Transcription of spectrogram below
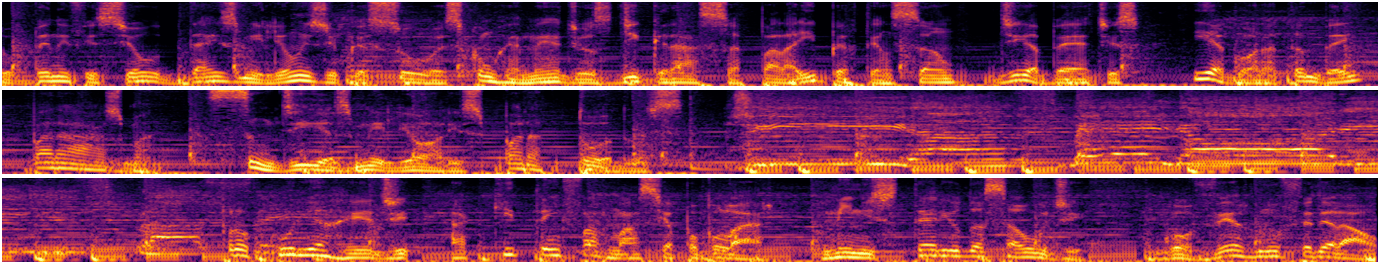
Beneficiou 10 milhões de pessoas com remédios de graça para hipertensão, diabetes e agora também para asma. São dias melhores para todos. Dias melhores pra Procure a rede Aqui Tem Farmácia Popular. Ministério da Saúde. Governo Federal.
